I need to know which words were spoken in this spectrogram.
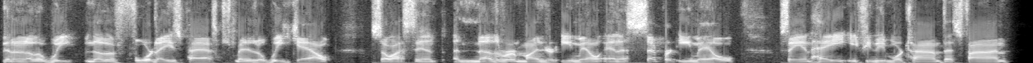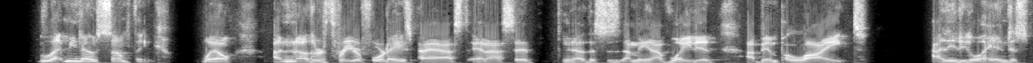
Then another week, another four days passed, which made it a week out. So I sent another reminder email and a separate email saying, "Hey, if you need more time, that's fine. Let me know something." Well, another three or four days passed, and I said, "You know, this is. I mean, I've waited. I've been polite. I need to go ahead and just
